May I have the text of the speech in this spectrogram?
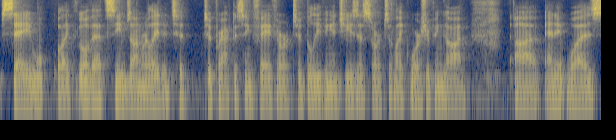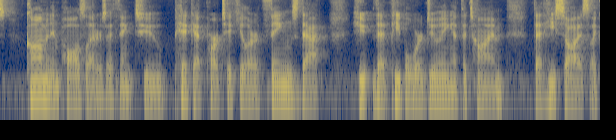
say, like, oh, that seems unrelated to, to practicing faith or to believing in Jesus or to like worshiping God. Uh, and it was common in Paul's letters, I think, to pick at particular things that he, that people were doing at the time that he saw as like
